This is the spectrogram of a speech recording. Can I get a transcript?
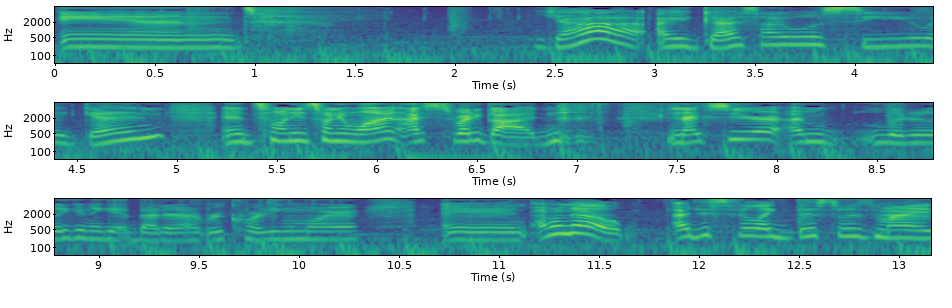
And yeah, I guess I will see you again in 2021. I swear to God, next year I'm literally gonna get better at recording more. And I don't know, I just feel like this was my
